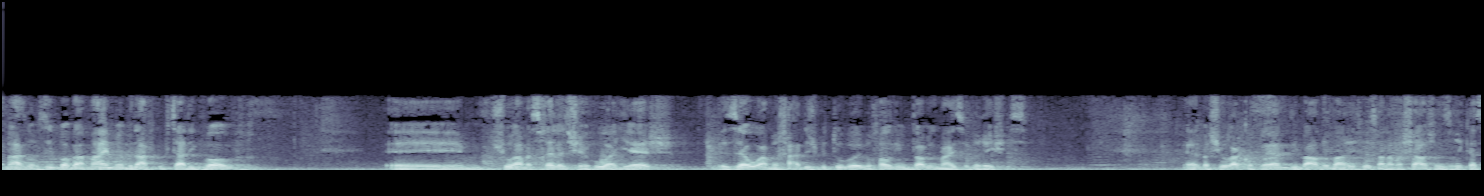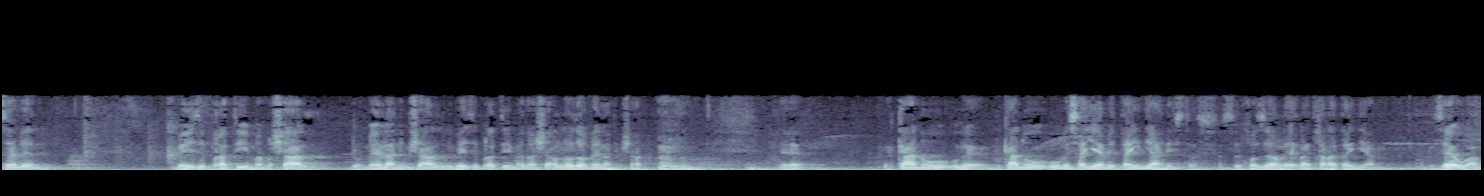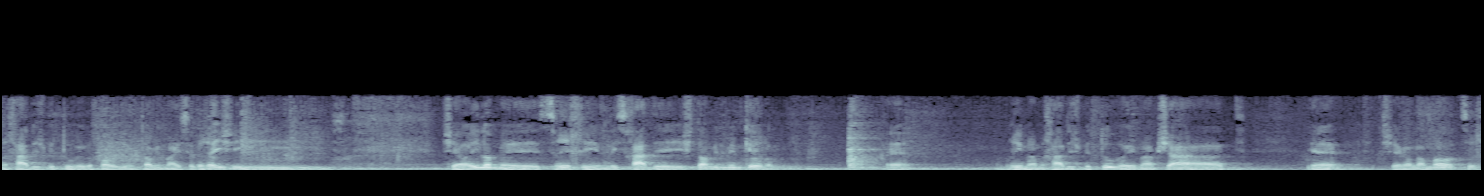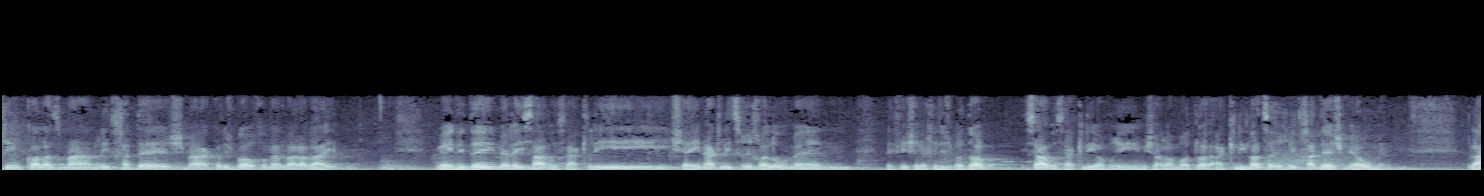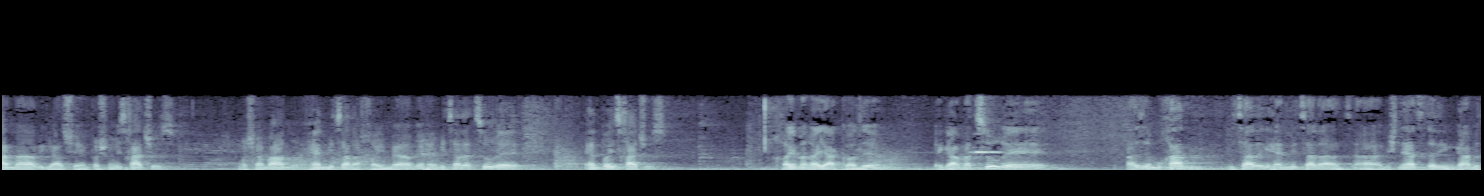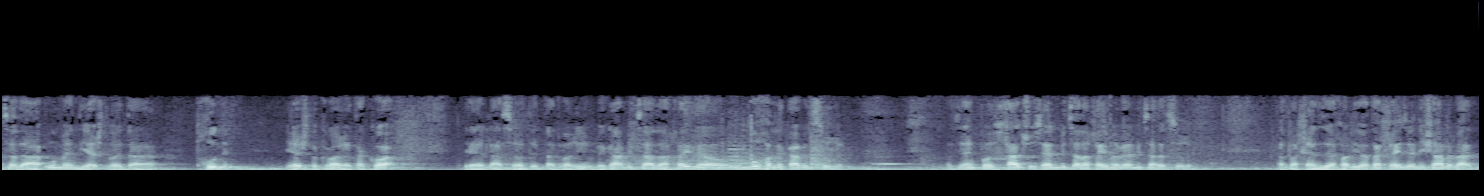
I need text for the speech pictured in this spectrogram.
אנחנו אוחזים פה במים בדף קצ"ד ווב, שור המסחלת שהוא היש, וזהו המחדש בטובו ובכל יום טוב במעשה בראשיס. בשיעור הקודם דיברנו באריכוס על המשל של זריק הסבן, באיזה פרטים המשל דומה לנמשל, ובאיזה פרטים המשל לא דומה לנמשל. וכאן הוא, וכאן הוא, הוא מסיים את העניין, אז הוא חוזר להתחלת העניין. וזהו המחדש בטובי בכל יום עם מייסה ורישיס, שהאילום צריכים לסחדש תמיד ממכרם. אומרים המחדש בטובי עם הפשט, שעולמות צריכים כל הזמן להתחדש מהקדוש ברוך הוא מהדבר הוואי. ואין ידי מלא סבוס הכלי, שאין הכלי צריך לאומן, לפי שלחידש בדובו. סבוס הכלי אומרים שעולמות לא, הכלי לא צריך להתחדש מהאומן. למה? בגלל שאין פה שום ישחטשוס. כמו שאמרנו, הן מצד החוימר והן מצד הצורה, אין פה ישחטשוס. חוימר היה קודם, וגם הצורה, אז זה מוכן, מצד, הן מצד, משני הצדדים, גם מצד האומן יש לו את התכונה, יש לו כבר את הכוח לעשות את הדברים, וגם מצד החוימר הוא מוכן לקבל צורה. אז אין פה ישחטשוס, הן מצד החוימר והן מצד הצורה. אז לכן זה יכול להיות אחרי זה נשאר לבד.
